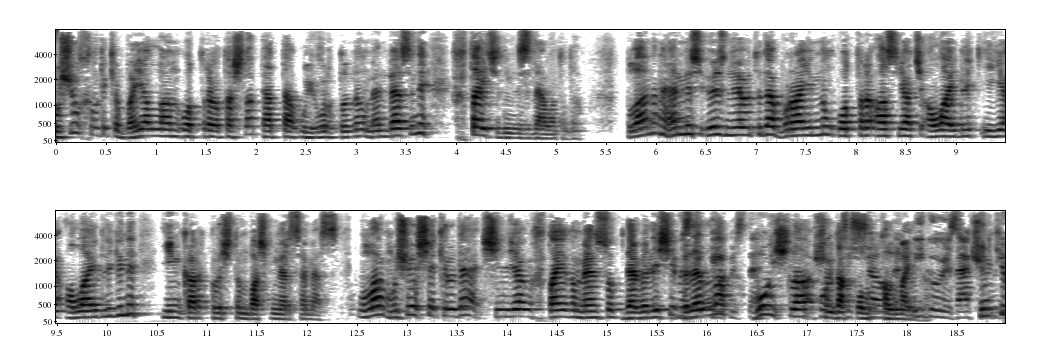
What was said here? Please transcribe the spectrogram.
mushu xildagi bayonlarni o'ttiraga tashlab hatto uyg'ur tilining manbasini xitoychadan izlayotidi. Bularning hammasi o'z navbatida bu rayonning o'rta osiyochi aloyidlik ega aloyidligini inkor qilishdan boshqa narsa emas. Ular mushu shaklda shinjong xitoyga mansub davilishi bilanla bu ishlar shundoq bo'lib qolmaydi. Chunki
